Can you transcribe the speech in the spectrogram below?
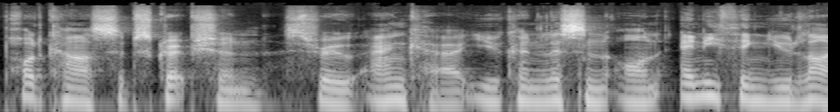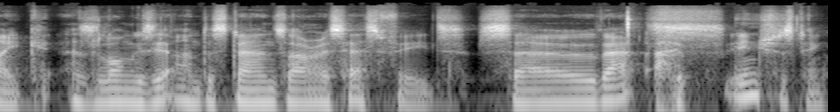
podcast subscription through Anchor, you can listen on anything you like as long as it understands RSS feeds. So that's interesting.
